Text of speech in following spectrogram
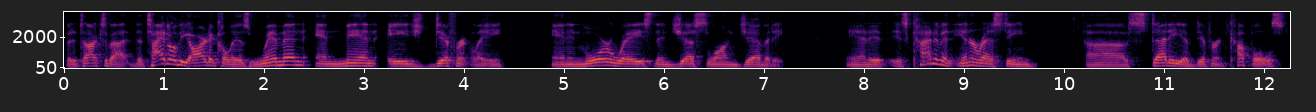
But it talks about the title of the article is Women and Men Age Differently and in More Ways Than Just Longevity. And it is kind of an interesting uh, study of different couples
